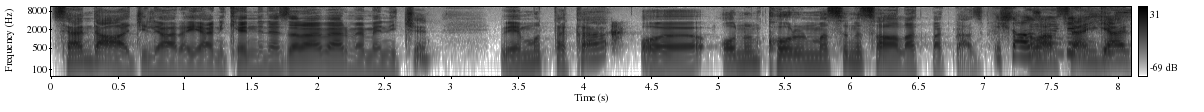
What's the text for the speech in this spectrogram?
sen de acili ara yani kendine zarar vermemen için ve mutlaka e, onun korunmasını sağlatmak lazım. İşte az tamam önce sen şey- gel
